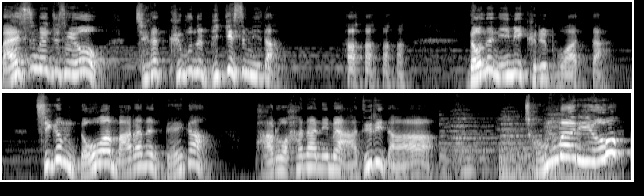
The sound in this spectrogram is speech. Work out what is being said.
말씀해 주세요. 제가 그분을 믿겠습니다. 하하하. 너는 이미 그를 보았다. 지금 너와 말하는 내가 바로 하나님의 아들이다. 정말이요?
